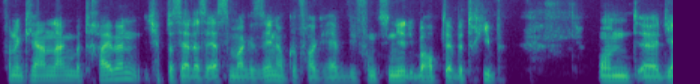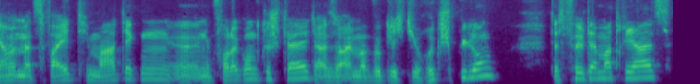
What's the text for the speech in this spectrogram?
von den Kläranlagenbetreibern, ich habe das ja das erste Mal gesehen, habe gefragt, hey, wie funktioniert überhaupt der Betrieb? Und äh, die haben immer zwei Thematiken äh, in den Vordergrund gestellt. Also einmal wirklich die Rückspülung des Filtermaterials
